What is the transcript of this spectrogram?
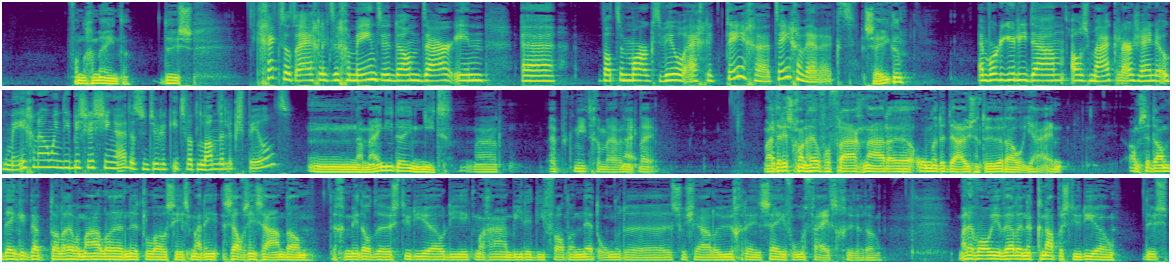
van de gemeente. Dus gek dat eigenlijk de gemeente dan daarin uh, wat de markt wil eigenlijk tegen, tegenwerkt. Zeker. En worden jullie dan als makelaar zijnde ook meegenomen in die beslissingen? Dat is natuurlijk iets wat landelijk speelt. Mm, naar mijn idee niet, maar... Heb ik niet gemerkt, nee. nee. Maar er is gewoon heel veel vraag naar uh, onder de 1000 euro. Ja, en Amsterdam denk ik dat het al helemaal uh, nutteloos is. Maar zelfs in Zaandam, de gemiddelde studio die ik mag aanbieden... die valt dan net onder de sociale huurgrens 750 euro. Maar dan woon je wel in een knappe studio. Dus,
